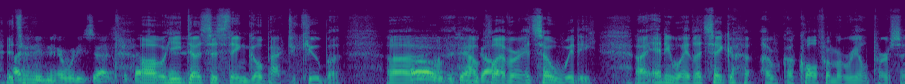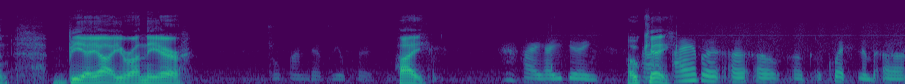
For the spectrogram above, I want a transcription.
I It's, didn't even hear what he said. But that's oh, okay. he does this thing, go back to Cuba. Uh, Oh, how guy. clever. It's so witty. Uh, anyway, let's take a, a, a call from a real person. BAI, you're on the air. Hope I'm that real person. Hi. Hi, how you doing? Okay. Uh, I have a, a, a, a a question. Uh,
